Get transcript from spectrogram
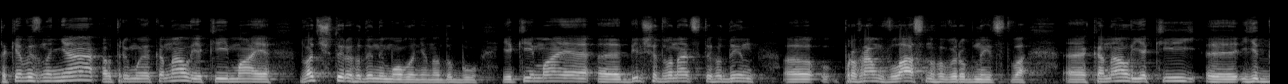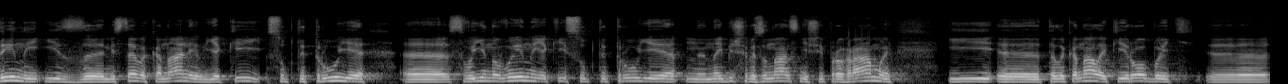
таке визнання отримує канал, який має 24 години мовлення на добу, який має е, більше 12 годин е, програм власного виробництва, е, канал, який е, єдиний із місцевих каналів, який субтитрує е, свої новини, який субтитрує найбільш резонансніші програми, і е, телеканал, який робить е,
